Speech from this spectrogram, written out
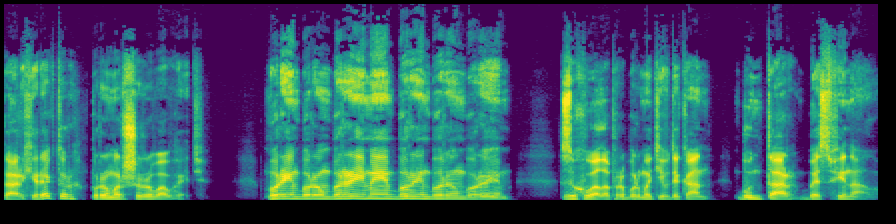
Та архіректор промарширував геть. Бурим бурум бириме, бурим бурум бурим. Зухвало пробурмотів декан, бунтар без фіналу.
